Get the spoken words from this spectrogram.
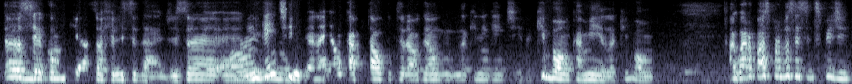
Então eu sei como que é a sua felicidade. Isso é, é ninguém tira, né? É um capital cultural que, é um, que ninguém tira. Que bom, Camila, que bom. Agora eu passo para você se despedir.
